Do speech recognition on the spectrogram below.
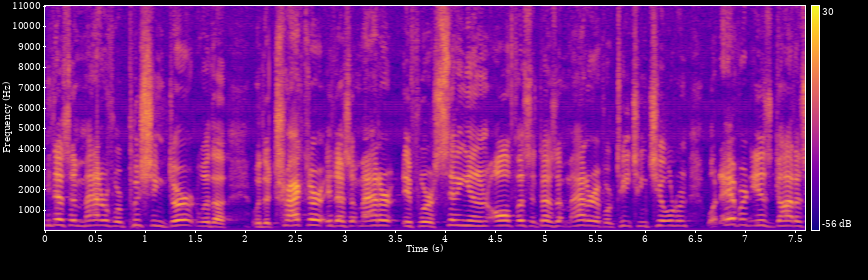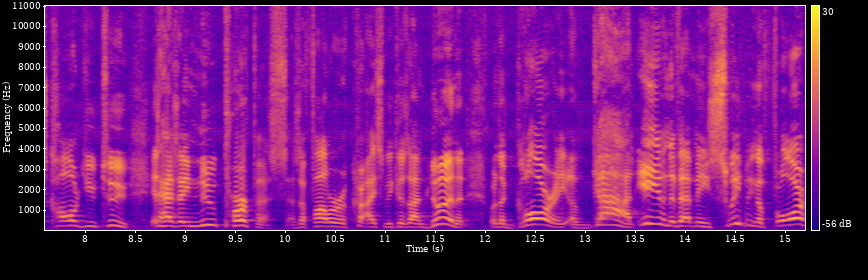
it doesn't matter if we're pushing dirt with a, with a tractor, it doesn't matter if we're sitting in an office, it doesn't matter if we're teaching children, whatever it is God has called you to, it has a new purpose as a follower of Christ because I'm doing it for the glory of God. Even if that means sweeping a floor,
